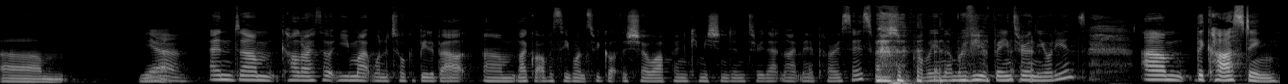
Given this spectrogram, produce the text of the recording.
Um, yeah. yeah. And um, Carla, I thought you might want to talk a bit about, um, like, obviously, once we got the show up and commissioned and through that nightmare process, which probably a number of you have been through in the audience. Um, the casting,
